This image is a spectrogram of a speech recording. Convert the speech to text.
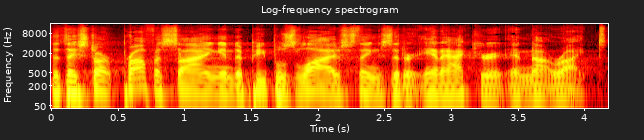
that they start prophesying into people's lives things that are inaccurate and not right.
